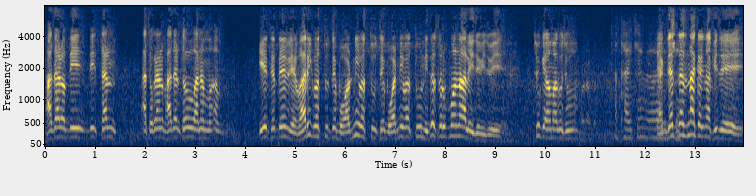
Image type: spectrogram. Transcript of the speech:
father of the the son આ છોકરાનો ફાધર થયું આનો એ છે તે વ્યવહારિક વસ્તુ છે બોર્ડની વસ્તુ છે બોર્ડની વસ્તુ નિજ સ્વરૂપમાં ના લઈ જવી જોઈએ. શું કેવા માંગુ છું? આ એક્ઝેક્ટનેસ ના કરી નાખી જોઈએ.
